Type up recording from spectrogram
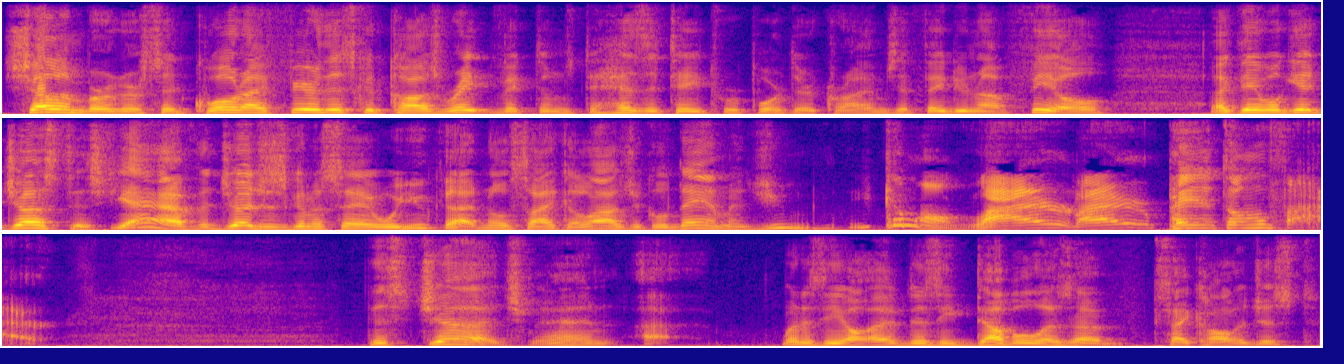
Shellenberger said, quote, I fear this could cause rape victims to hesitate to report their crimes if they do not feel like they will get justice. Yeah, if the judge is going to say, well, you got no psychological damage. You, you come on, liar, liar, pants on fire. This judge, man, uh, what is he? Uh, does he double as a psychologist?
